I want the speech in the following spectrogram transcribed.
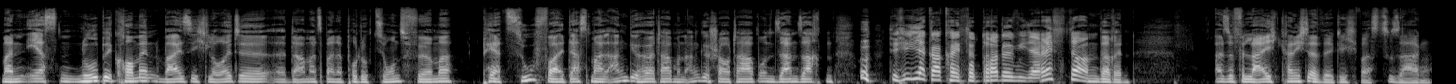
meinen ersten nur bekommen, weil sich Leute äh, damals bei einer Produktionsfirma per Zufall das mal angehört haben und angeschaut haben und dann sagten, "Oh, das ist ja gar kein so Trottel wie der Rest der anderen. Also vielleicht kann ich da wirklich was zu sagen.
